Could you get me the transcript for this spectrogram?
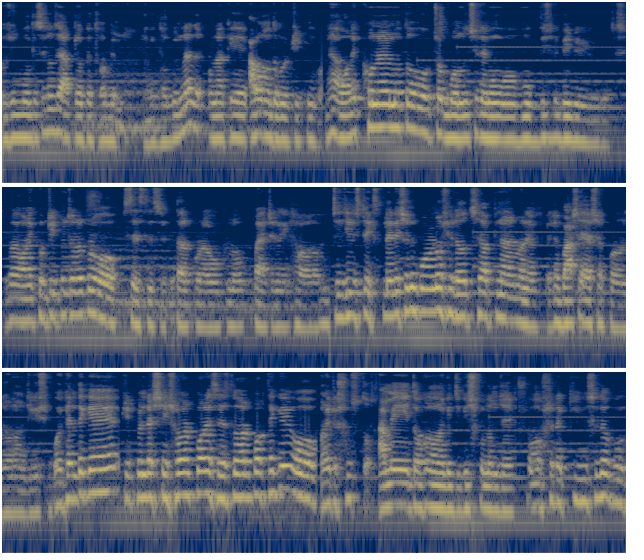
হুজুর বলতেছিল যে আপনি ওকে ধরবেন না আপনি না, ওনাকে মতো করে ট্রিটমেন্ট হ্যাঁ অনেকক্ষণের মতো ওর চোখ বন্ধ ছিল এবং ও মুখ দিয়ে এবার অনেকক্ষণ ট্রিটমেন্ট চলার পর ও তারপরে ওগুলো খাওয়া যে জিনিসটা এক্সপ্লেনেশন করল সেটা হচ্ছে আপনার মানে এটা বাসায় আসার পর যখন জিজ্ঞেস। ওইখান থেকে ট্রিটমেন্টটা শেষ হওয়ার পরে শেষ হওয়ার পর থেকে ও অনেকটা সুস্থ। আমি তখন ওনাকে জিজ্ঞেস করলাম যে, সমস্যাটা কি হয়েছিল এবং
